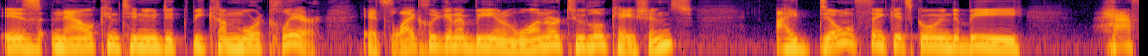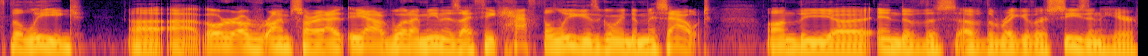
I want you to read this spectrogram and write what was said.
is now continuing to become more clear. It's likely going to be in one or two locations. I don't think it's going to be half the league. Uh, uh, or, or, I'm sorry, I, yeah. What I mean is, I think half the league is going to miss out on the uh, end of this of the regular season here.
